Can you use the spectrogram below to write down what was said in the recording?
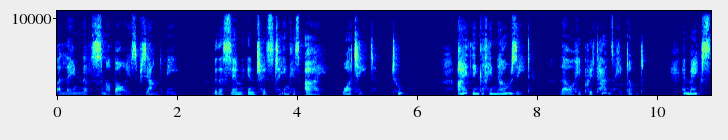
a lane of small boys beyond me, with the same interest in his eye, watch it, too. I think he knows it, though he pretends he don't. He makes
